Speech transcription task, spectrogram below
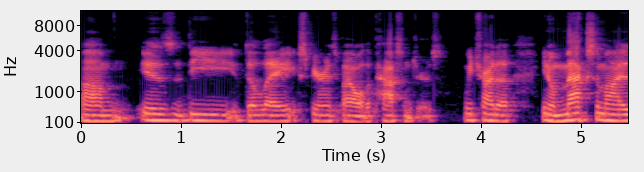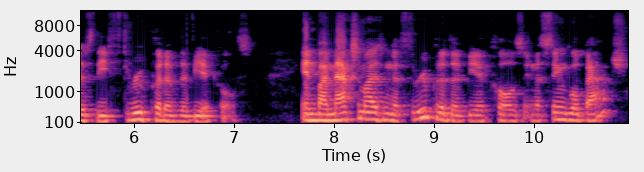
um, is the delay experienced by all the passengers. We try to, you know, maximize the throughput of the vehicles, and by maximizing the throughput of the vehicles in a single batch,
